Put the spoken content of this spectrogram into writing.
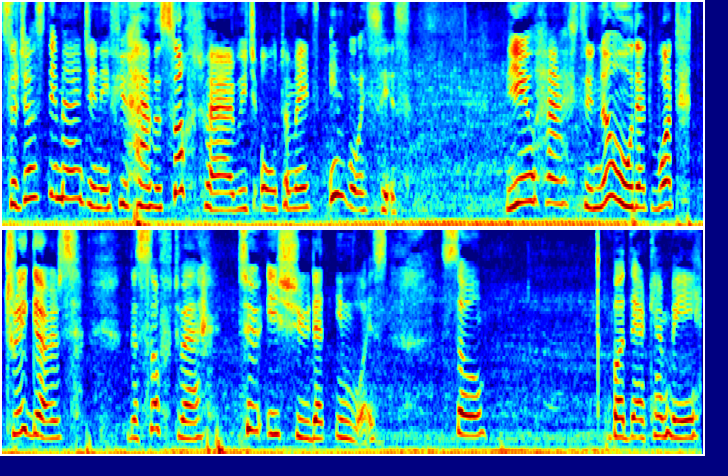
So just imagine if you have a software which automates invoices. You have to know that what triggers the software to issue that invoice. So, but there can be,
